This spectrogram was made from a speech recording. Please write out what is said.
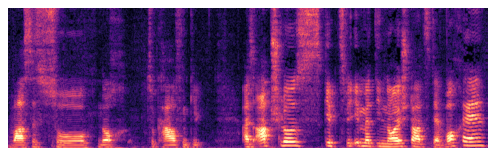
was es so noch zu kaufen gibt. Als Abschluss gibt es wie immer die Neustarts der Woche.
